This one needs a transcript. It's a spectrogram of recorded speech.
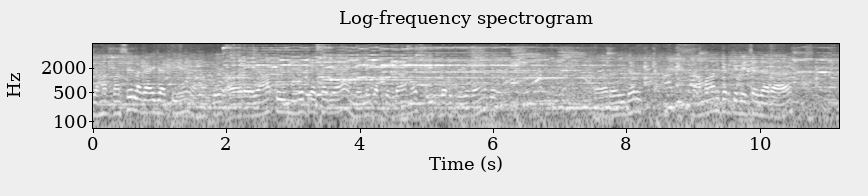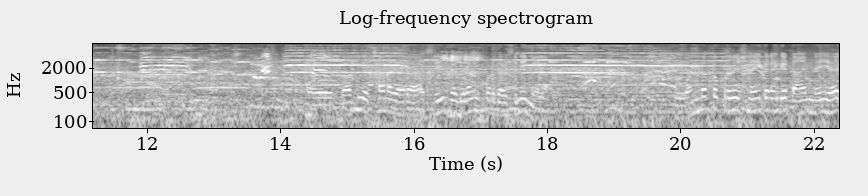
जहाँ बसें लगाई जाती हैं यहाँ पे, और यहाँ पे मूर्त रखा गया है। मेले का प्रोग्राम है शहीद पर और इधर सामान करके बेचा जा रहा है। और काफ़ी अच्छा नज़ारा है, श्री बजरंग प्रदर्शनी मेला। तो अंदर तो प्रवेश नहीं करेंगे, टाइम नहीं है,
